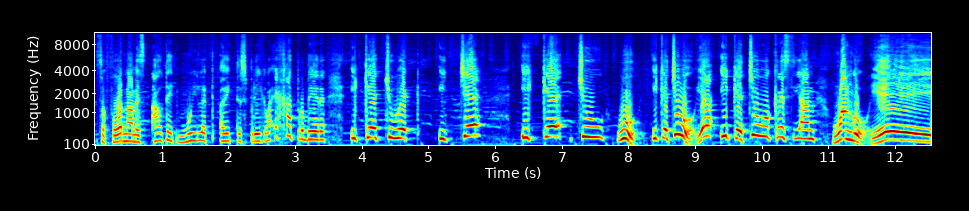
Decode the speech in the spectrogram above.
zijn voornaam is altijd moeilijk uit te spreken. Maar ik ga het proberen. Ikechuwek. Iche. Ikechuwu. Ikechuwu. Ja, Ikechuwu Christian Wango. Yay.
